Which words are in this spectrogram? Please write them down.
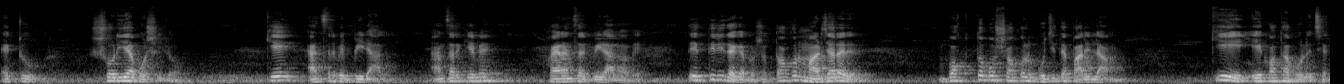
একটু সরিয়া বসিল। কে? অ্যান্সার হবে বিড়াল। অ্যান্সার কী হবে? ফায়ার অ্যান্সার বিড়াল হবে। তেত্রিশ দাগের প্রশ্ন, তখন মার্জারের বক্তব্য সকল বুঝিতে পারিলাম। কে এ কথা বলেছেন?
